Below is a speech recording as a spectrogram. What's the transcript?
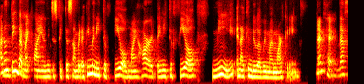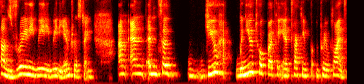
I don't think that my clients need to speak to somebody. I think they need to feel my heart. They need to feel me, and I can do that with my marketing. Okay, that sounds really, really, really interesting. Um, and and so do you ha- when you talk about attracting premium clients,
